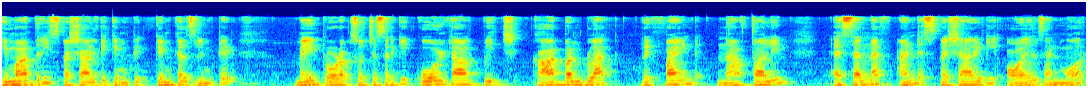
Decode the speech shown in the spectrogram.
Himadri speciality chemic chemicals limited. Main products వచ్చేసరికి coal tar pitch carbon black refined naphthalene SNF and speciality oils and more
